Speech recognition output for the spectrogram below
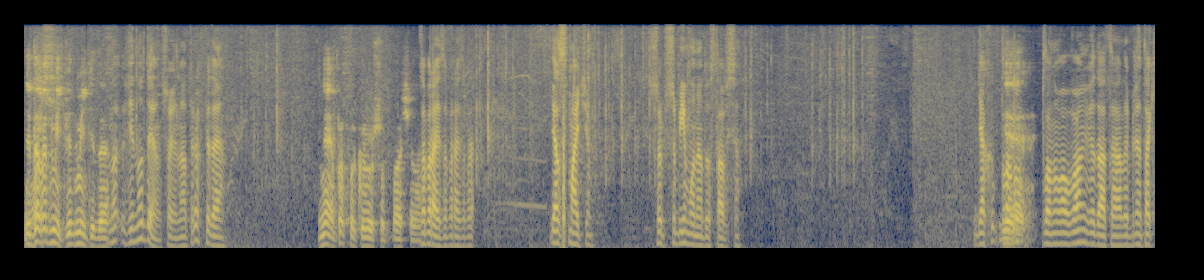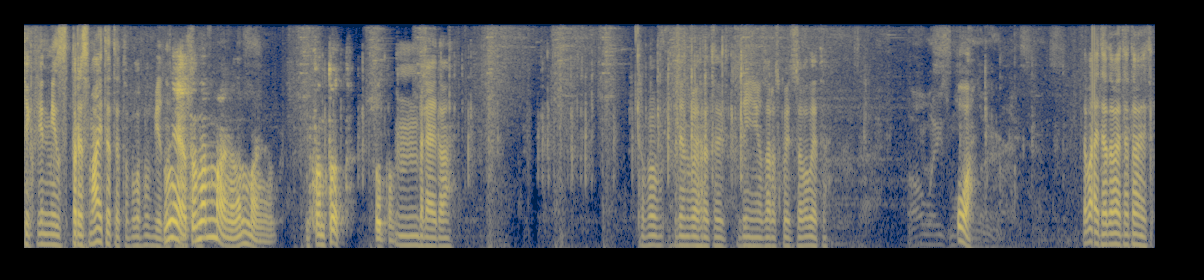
Іде ведмідь, ведмідь іде. Ну, він один, що, він на трьох піде? Ні, я просто кажу, щоб бачили. Забирай, забирай, забирай. Я смачу. Щоб, щоб йому не достався. Я плану, Є. планував вам віддати, але, блін, так як він міг пересмайтити, то було б обідно. Ні, то нормально, нормально. Фантот, що там? М, Бляй, да. Треба, блін, виграти лінію, зараз когось завалити. О! Давайте, давайте, давайте.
